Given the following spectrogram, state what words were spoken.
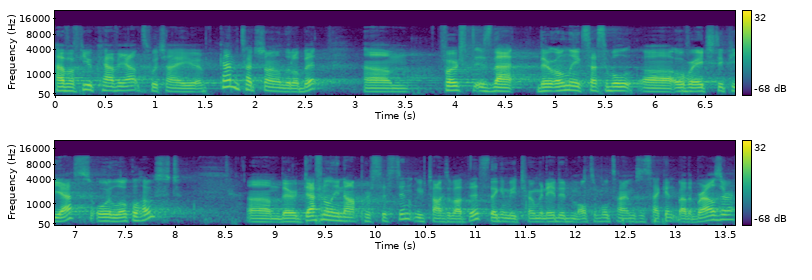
have a few caveats, which I have kind of touched on a little bit. Um, first is that they're only accessible uh, over HTTPS or localhost. Um, they're definitely not persistent. We've talked about this. They can be terminated multiple times a second by the browser.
